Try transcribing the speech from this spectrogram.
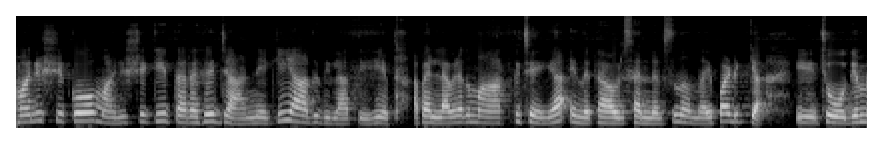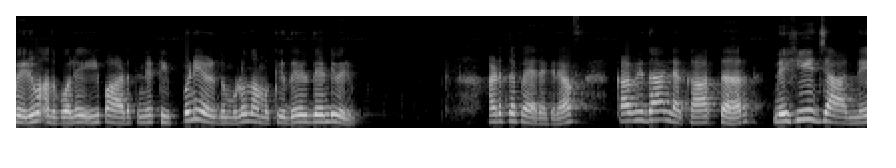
മനുഷ്യക്കോ മനുഷ്യക്ക് തരഹ് ജാനേക്ക് യാത് ദിലാത്തി ഹേ അപ്പോൾ എല്ലാവരും അത് മാർക്ക് ചെയ്യുക എന്നിട്ട് ആ ഒരു സെന്റൻസ് നന്നായി പഠിക്കുക ഈ ചോദ്യം വരും. അതുപോലെ ഈ പാഠത്തിന്റെ ടിപ്പണി എഴുതുമ്പോഴും നമുക്ക് ഇത് എഴുതേണ്ടി വരും. അടുത്ത പാരഗ്രാഫ് കവിത ലഗാത്തർ നെഹി ജാനെ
